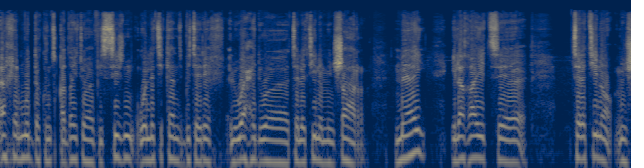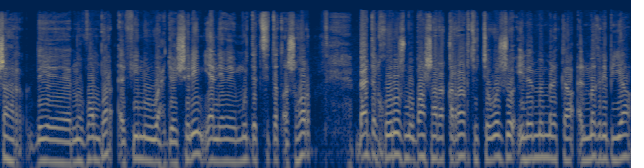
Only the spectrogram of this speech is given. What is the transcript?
آخر مدة كنت قضيتها في السجن والتي كانت بتاريخ الواحد وثلاثين من شهر ماي إلى غاية 30 من شهر نوفمبر 2021 يعني مدة ستة أشهر. بعد الخروج مباشرة قررت التوجه إلى المملكة المغربية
